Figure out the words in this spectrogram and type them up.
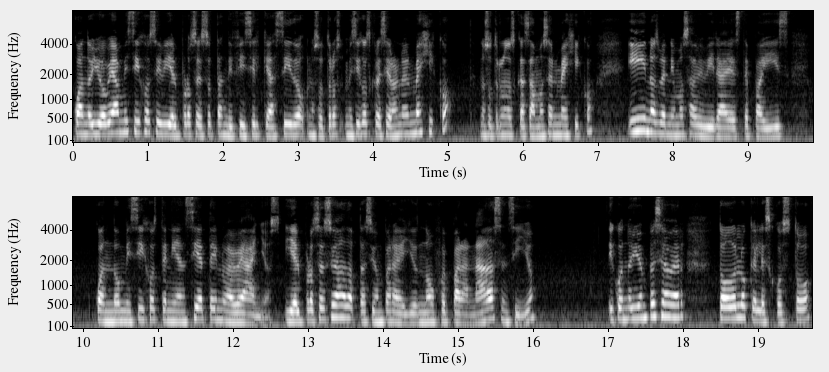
Cuando yo vi a mis hijos y vi el proceso tan difícil que ha sido, nosotros, mis hijos crecieron en México, nosotros nos casamos en México y nos venimos a vivir a este país cuando mis hijos tenían 7 y 9 años y el proceso de adaptación para ellos no fue para nada sencillo. Y cuando yo empecé a ver todo lo que les costó,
